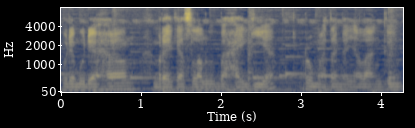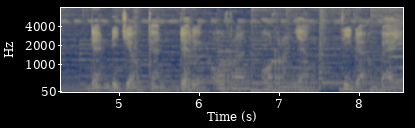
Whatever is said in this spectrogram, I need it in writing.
Mudah-mudahan mereka selalu bahagia rumah tangganya langgeng dan dijauhkan dari orang-orang yang tidak baik.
